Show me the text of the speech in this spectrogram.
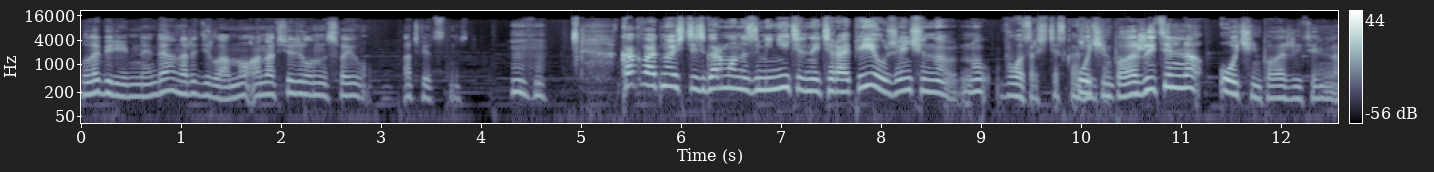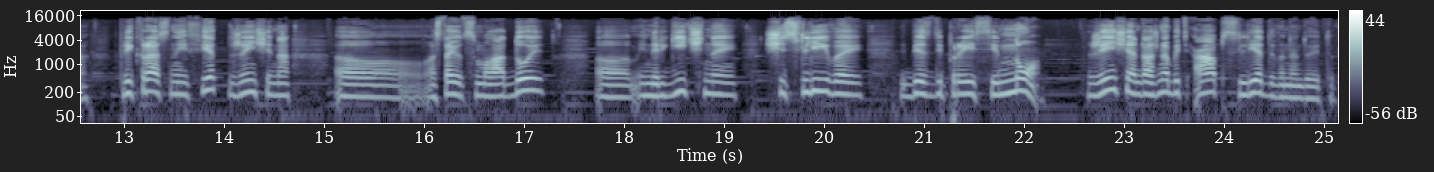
была беременная, да, она родила, но она все взяла на свою ответственность. Как вы относитесь к гормонозаменительной терапии у женщин ну, в возрасте, скажем Очень так? положительно, очень положительно. Прекрасный эффект. Женщина э, остается молодой, э, энергичной, счастливой, без депрессии. Но женщина должна быть обследована до этого.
